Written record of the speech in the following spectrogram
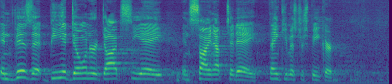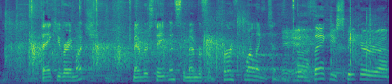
and visit beadonor.ca and sign up today. Thank you, Mr. Speaker. Thank you very much. Member statements. The member for Perth Wellington. Uh, thank you, Speaker. Um,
